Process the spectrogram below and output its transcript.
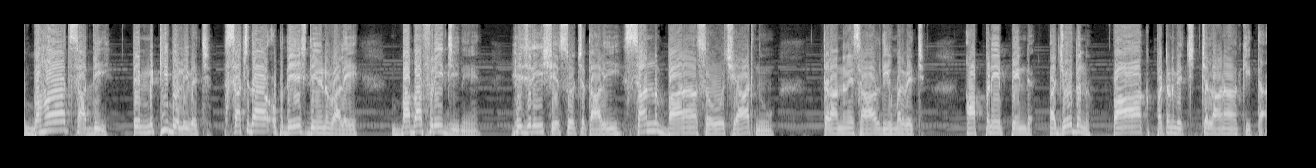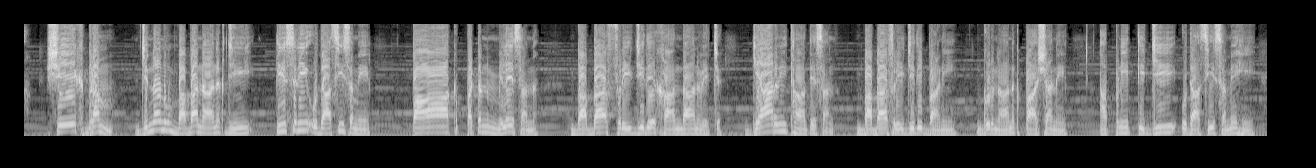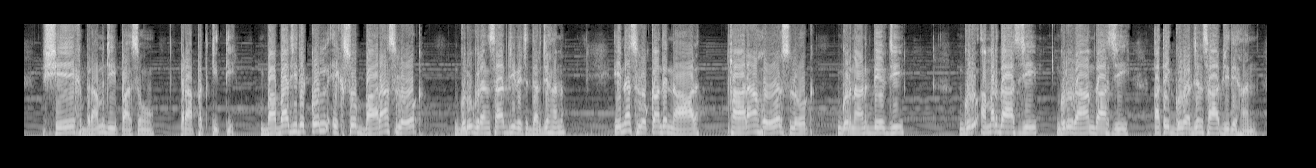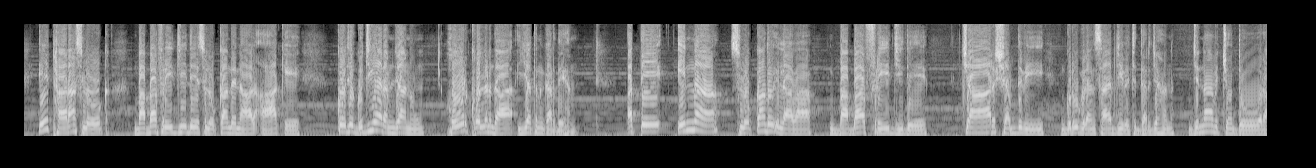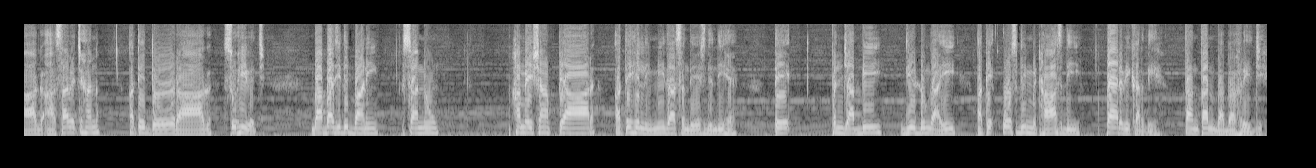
ਬਹੁਤ ਸਾਦੀ ਤੇ ਮਿੱਠੀ ਬੋਲੀ ਵਿੱਚ ਸੱਚ ਦਾ ਉਪਦੇਸ਼ ਦੇਣ ਵਾਲੇ ਬਾਬਾ ਫਰੀਦ ਜੀ ਨੇ ਹਿਜਰੀ 644 ਸਨ 1266 ਨੂੰ 93 ਸਾਲ ਦੀ ਉਮਰ ਵਿੱਚ ਆਪਣੇ ਪਿੰਡ ਅਜੋਧਨ ਪਾਕ ਪਟਨ ਵਿੱਚ ਚਲਾਣਾ ਕੀਤਾ। ਸ਼ੇਖ ਬ੍ਰਹਮ, ਜਿਨ੍ਹਾਂ ਨੂੰ ਬਾਬਾ ਨਾਨਕ ਜੀ ਤੀਸਰੀ ਉਦਾਸੀ ਸਮੇਂ ਪਾਕ ਪਟਨ ਮਿਲੇ ਸਨ, ਬਾਬਾ ਫਰੀਦ ਜੀ ਦੇ ਖਾਨਦਾਨ ਵਿੱਚ 11ਵੀਂ ਥਾਂ ਤੇ ਸਨ। ਬਾਬਾ ਫਰੀਦ ਜੀ ਦੀ ਬਾਣੀ ਗੁਰੂ ਨਾਨਕ ਪਾਤਸ਼ਾਹ ਨੇ ਆਪਣੀ ਤੀਜੀ ਉਦਾਸੀ ਸਮੇਂ ਹੀ ਸ਼ੇਖ ਬ੍ਰਹਮ ਜੀ ਪਾਸੋਂ ਪ੍ਰਾਪਤ ਕੀਤੀ। ਬਾਬਾ ਜੀ ਦੇ ਕੁੱਲ 112 ਸ਼ਲੋਕ ਗੁਰੂ ਗ੍ਰੰਥ ਸਾਹਿਬ ਜੀ ਵਿੱਚ ਦਰਜ ਹਨ। ਇਹਨਾਂ ਸ਼ਲੋਕਾਂ ਦੇ ਨਾਲ 18 ਹੋਰ ਸ਼ਲੋਕ ਗੁਰੂ ਨਾਨਕ ਦੇਵ ਜੀ, ਗੁਰੂ ਅਮਰਦਾਸ ਜੀ, ਗੁਰੂ ਰਾਮਦਾਸ ਜੀ ਅਤੇ ਗੁਰੂ ਅਰਜਨ ਸਾਹਿਬ ਜੀ ਦੇ ਹਨ। ਇਹ 18 ਸ਼ਲੋਕ ਬਾਬਾ ਫਰੀਦ ਜੀ ਦੇ ਸ਼ਲੋਕਾਂ ਦੇ ਨਾਲ ਆ ਕੇ ਕੁਝ ਗੁੱਝੀਆਂ ਰਮਜਾਂ ਨੂੰ ਹੋਰ ਖੋਲਣ ਦਾ ਯਤਨ ਕਰਦੇ ਹਨ। ਅਤੇ ਇਹਨਾਂ ਸ਼ਲੋਕਾਂ ਤੋਂ ਇਲਾਵਾ ਬਾਬਾ ਫਰੀਦ ਜੀ ਦੇ ਚਾਰ ਸ਼ਬਦ ਵੀ ਗੁਰੂ ਗ੍ਰੰਥ ਸਾਹਿਬ ਜੀ ਵਿੱਚ ਦਰਜ ਹਨ, ਜਿਨ੍ਹਾਂ ਵਿੱਚੋਂ ਦੋ ਰਾਗ ਆਸਾ ਵਿੱਚ ਹਨ ਅਤੇ ਦੋ ਰਾਗ ਸੁਹੀ ਵਿੱਚ। ਬਾਬਾ ਜੀ ਦੀ ਬਾਣੀ, ਸਾਨੂੰ ਹਮੇਸ਼ਾ ਪਿਆਰ ਅਤੇ ਹਲੀਮੀ ਦਾ ਸੰਦੇਸ਼ ਦਿੰਦੀ ਹੈ ਤੇ ਪੰਜਾਬੀ ਦੀ ਡੂੰਘਾਈ ਅਤੇ ਉਸ ਦੀ ਮਿਠਾਸ ਦੀ ਪੈਰਵੀ ਕਰਦੀ ਹੈ। ਧੰਨ ਧੰਨ ਬਾਬਾ ਫਰੀਦ ਜੀ।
